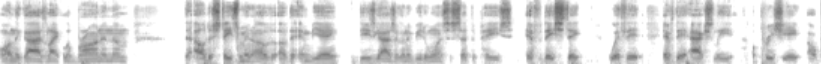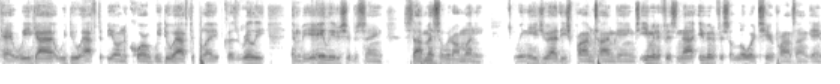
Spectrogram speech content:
on the guys like LeBron and them, the elder statesmen of of the NBA. These guys are going to be the ones to set the pace if they stick with it. If they actually appreciate, okay, we got we do have to be on the court, we do have to play because really NBA leadership is saying stop messing with our money. We need you at these primetime games, even if it's not, even if it's a lower tier primetime game.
